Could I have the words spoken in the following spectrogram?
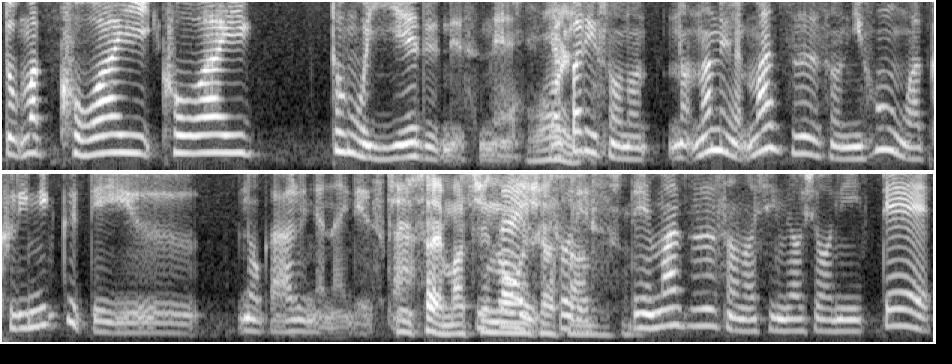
とまあ怖い 怖いとも言えるんですね。やっぱりそのな何よりまずその日本はクリニックっていうのがあるんじゃないですか。小さい町のお医者さんですねそうです。でまずその診療所に行って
